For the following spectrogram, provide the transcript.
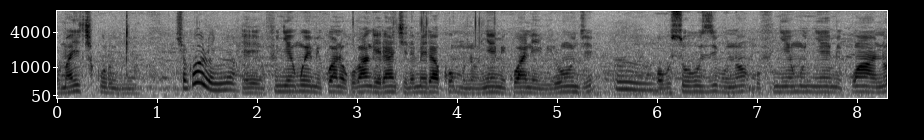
Omanyi kikulu nnyo? Kikulu nnyo. Eh, nfunyemu emikwano kubanga era nkiremerako munoonye emikwano emirungi. Obusuubuzi buno mbufunyemu nnyo emikwano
